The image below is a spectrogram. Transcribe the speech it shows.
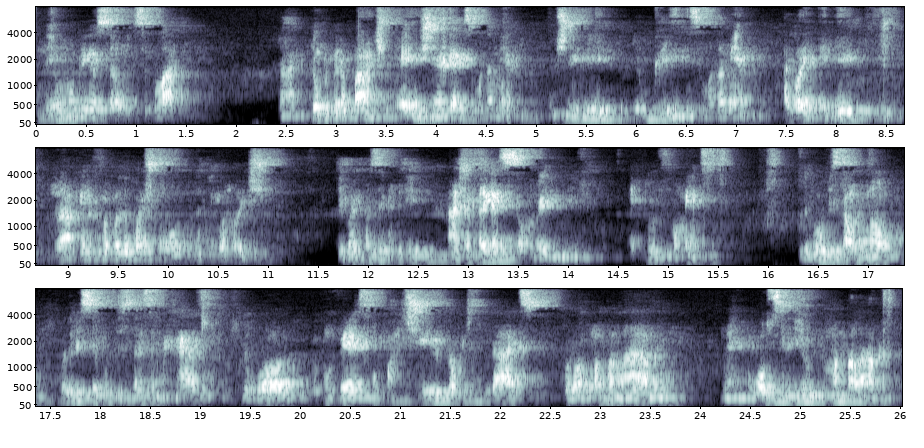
nenhuma obrigação em discipular. Tá? Então, a primeira parte é enxergar esse mandamento. Eu enxerguei, eu creio nesse mandamento. Agora, entender que não é apenas o papel do pastor no domingo à noite, que vai fazer com que haja pregação no meio do igreja, é em todos os momentos. Quando eu vou visitar um irmão, quando eu recebo distância na casa, eu oro, eu converso, compartilho, troco dificuldades, coloco uma palavra, né? eu auxilio com uma palavra.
